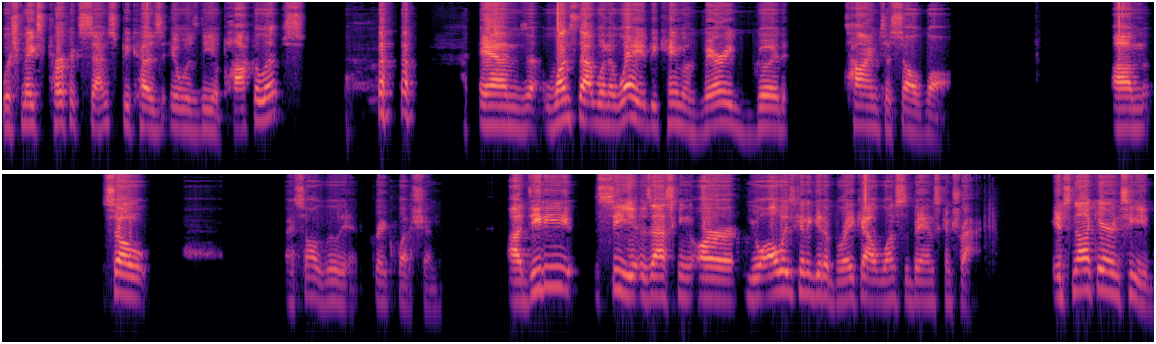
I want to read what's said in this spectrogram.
which makes perfect sense because it was the apocalypse. and once that went away, it became a very good time to sell vol. Um, so I saw a really great question. Uh, DDC is asking, are you always going to get a breakout once the bands contract? It's not guaranteed.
